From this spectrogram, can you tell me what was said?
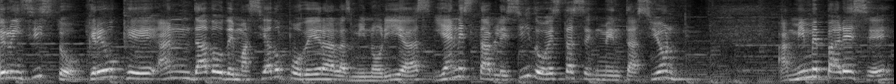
Pero insisto, creo que han dado demasiado poder a las minorías y han establecido esta segmentación. A mí me parece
